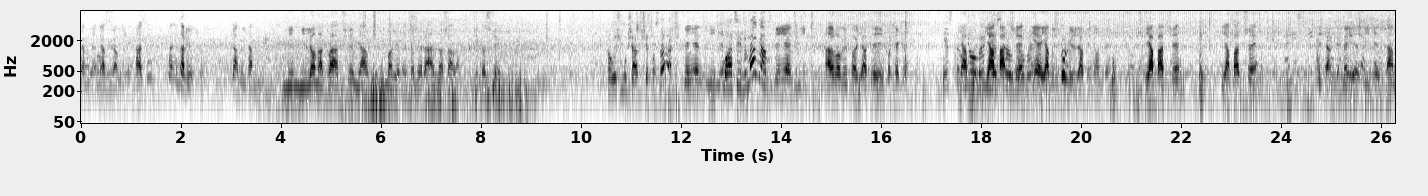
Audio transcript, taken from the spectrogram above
ja wiem, ja bym miał dużo kasy. Panie Dariuszu, ja bym tam mi, miliona, dwa, trzy miał, możemy sobie raz zaszalał. Tylko z czym? To już musiałby się postarać. Pieniędzmi, nie? Płacę wymagam. Pieniędzmi. Albo bym powiedział, ty, poczekaj. Ja, ja patrzę, nie, ja bym z góry już dał pieniądze. Ja patrzę, ja patrzę i tam się myjesz, idziesz tam,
